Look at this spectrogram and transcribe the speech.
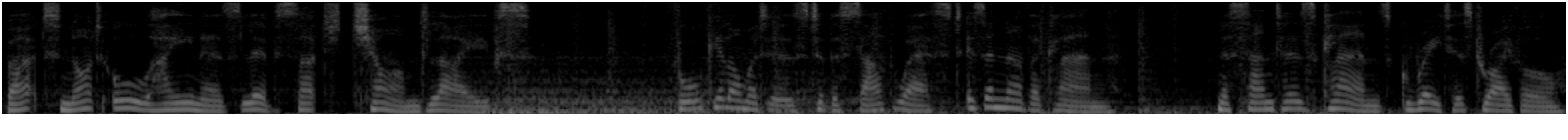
But not all hyenas live such charmed lives. Four kilometers to the southwest is another clan, Nasanta's clan's greatest rival.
